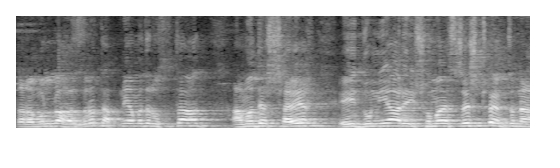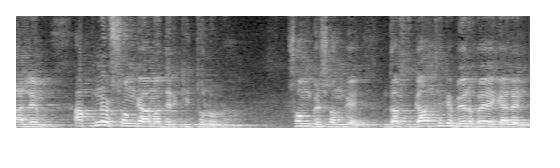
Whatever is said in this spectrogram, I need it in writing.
তারা বলল হজরত আপনি আমাদের উস্তাদ, আমাদের শেখ এই দুনিয়ার এই সময় শ্রেষ্ঠ একজন আলেম। আপনার সঙ্গে আমাদের কি তুলনা? সঙ্গে সঙ্গে গা থেকে বের হয়ে গেলেন।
